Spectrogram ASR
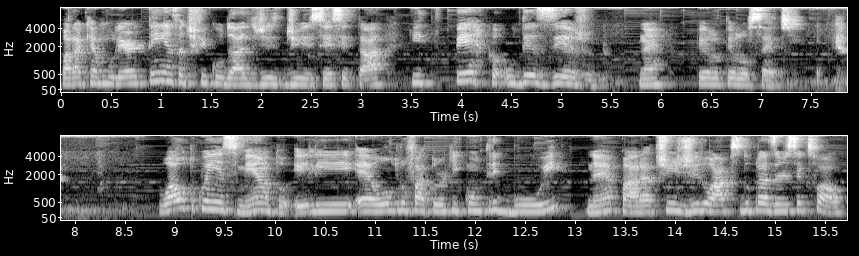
para que a mulher tenha essa dificuldade de, de se excitar e perca o desejo, né, pelo, pelo sexo. O autoconhecimento, ele é outro fator que contribui, né, para atingir o ápice do prazer sexual.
